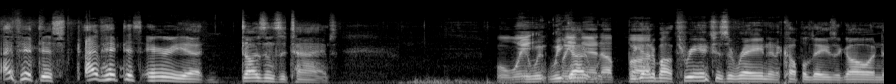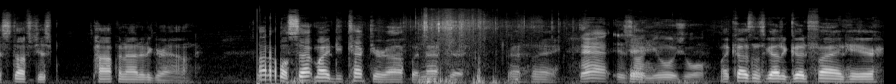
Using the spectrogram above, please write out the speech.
I've hit this I've hit this area dozens of times. Well, wait, we, we got that up. we uh, got about three inches of rain in a couple days ago, and the stuff's just popping out of the ground. I almost set my detector off, but not the, not the thing. That is Okay. unusual. My cousin's got a good find here.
